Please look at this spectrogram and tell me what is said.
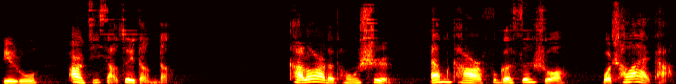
比如“二级小罪”等等。卡罗尔的同事 M. 卡尔·弗格森说：“我超爱他。”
